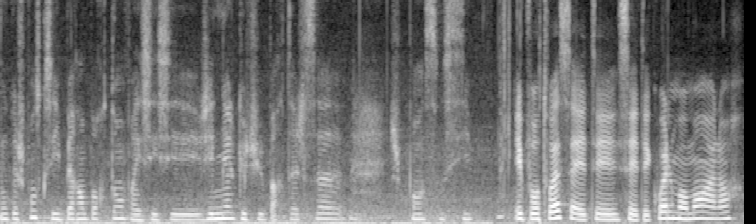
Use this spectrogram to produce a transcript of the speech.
Donc je pense que c'est hyper important, enfin, c'est génial que tu partages ça, je pense aussi. Et pour toi, ça a été, ça a été quoi le moment alors?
